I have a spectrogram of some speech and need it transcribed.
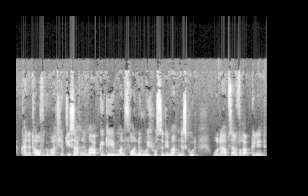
habe keine Taufe gemacht. Ich habe die Sachen immer abgegeben an Freunde, wo ich wusste, die machen das gut, oder habe es einfach abgelehnt.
